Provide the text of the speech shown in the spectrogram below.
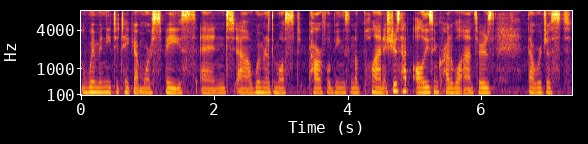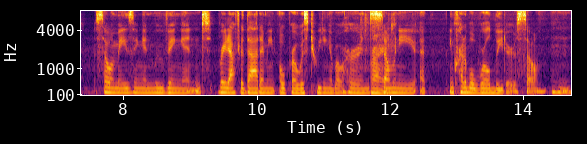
women need to take up more space and uh, women are the most powerful beings on the planet. She just had all these incredible answers that were just so amazing and moving. And right after that, I mean, Oprah was tweeting about her and so many uh, incredible world leaders. So, mhm.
